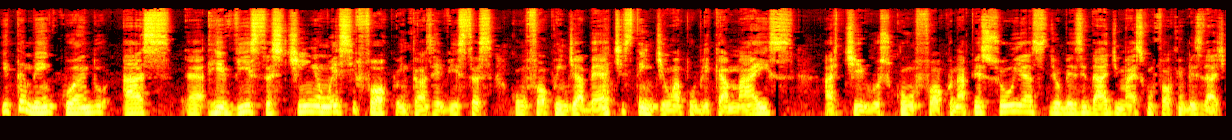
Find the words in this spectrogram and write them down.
e também quando as eh, revistas tinham esse foco. Então, as revistas com foco em diabetes tendiam a publicar mais artigos com foco na pessoa e as de obesidade mais com foco em obesidade.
